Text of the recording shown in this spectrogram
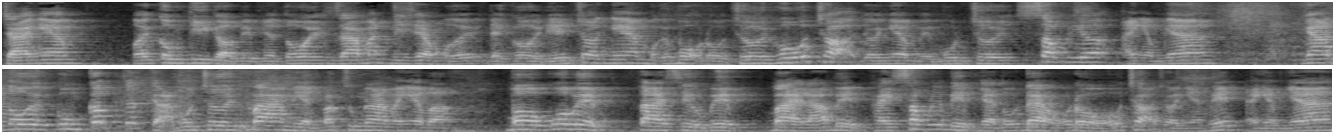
Chào anh em, với công ty cờ bịp nhà tôi ra mắt video mới để gửi đến cho anh em một cái bộ đồ chơi hỗ trợ cho anh em về môn chơi sóc đĩa anh em nhá. Nhà tôi cung cấp tất cả môn chơi ba miền Bắc Trung Nam anh em ạ. Bầu cua bịp, tài xỉu bịp, bài lá bịp hay sóc đĩa bịp nhà tôi đều có đồ hỗ trợ cho anh em hết anh em nhá.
